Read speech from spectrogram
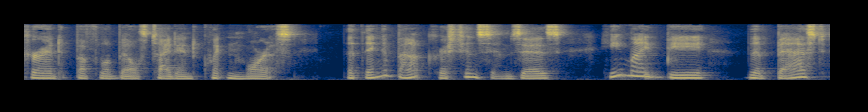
current Buffalo Bills tight end Quintin Morris. The thing about Christian Sims is he might be the best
